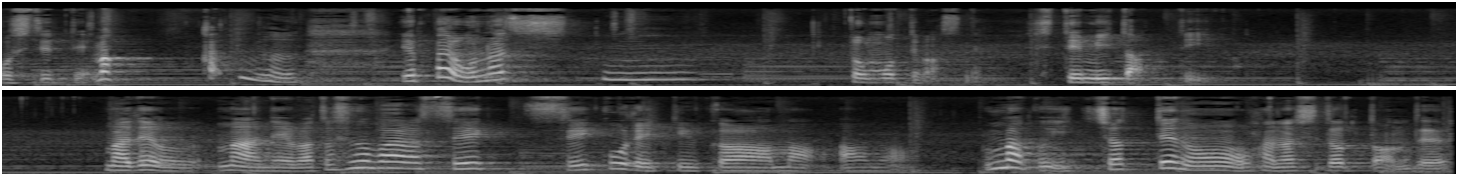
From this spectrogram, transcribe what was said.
をしててまあやっぱり同じと思ってますね。してみたっていう。まあでもまあね私の場合は成功例っていうかまああのうまくいっちゃってのお話だったんで、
